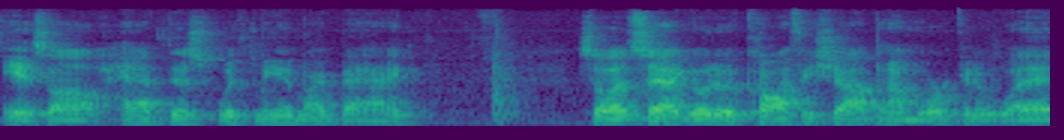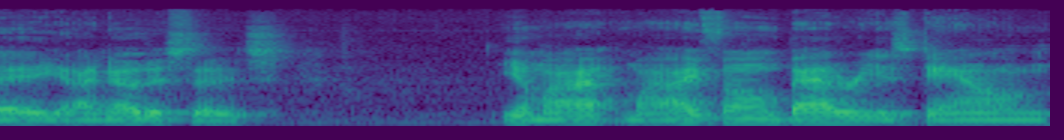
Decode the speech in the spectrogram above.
is I'll have this with me in my bag so let's say I go to a coffee shop and I'm working away and I notice that it's, you know, my, my iPhone battery is down,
